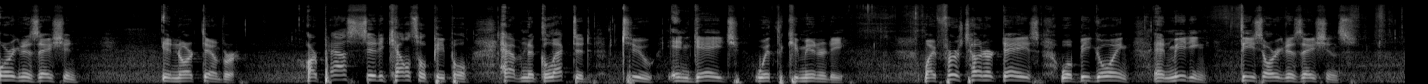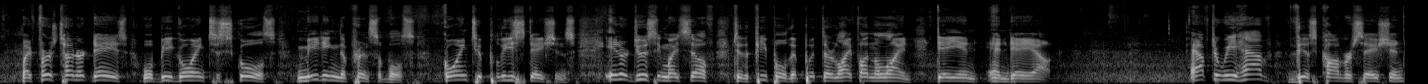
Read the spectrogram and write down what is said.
organization in North Denver. Our past city council people have neglected to engage with the community. My first 100 days will be going and meeting these organizations. My first 100 days will be going to schools, meeting the principals, going to police stations, introducing myself to the people that put their life on the line day in and day out. After we have this conversation,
